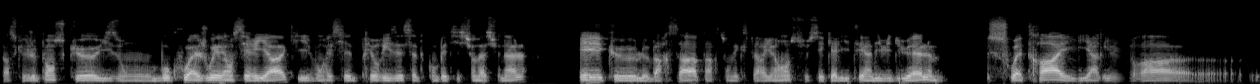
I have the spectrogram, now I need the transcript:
parce que je pense qu'ils ont beaucoup à jouer en Serie A, qu'ils vont essayer de prioriser cette compétition nationale et que le Barça, par son expérience, ses qualités individuelles, souhaitera et y arrivera euh,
